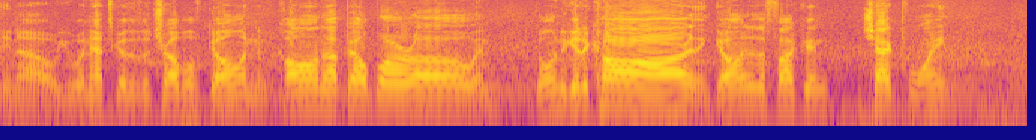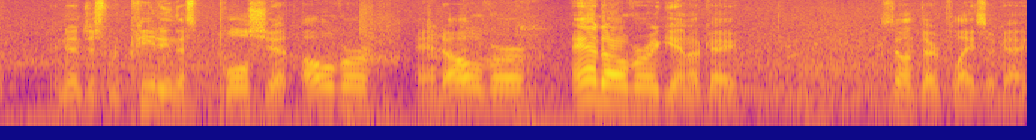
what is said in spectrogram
you know, you wouldn't have to go through the trouble of going and calling up El Burro and going to get a car and then going to the fucking checkpoint and then just repeating this bullshit over and over and over again. Okay. Still in third place. Okay.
